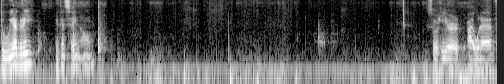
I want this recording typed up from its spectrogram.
Do we agree? You can say no. So here I would have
